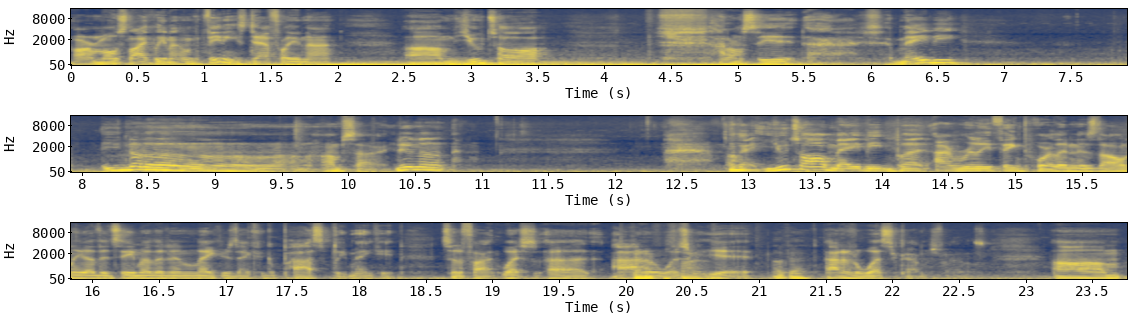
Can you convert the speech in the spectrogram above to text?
are most likely not. Phoenix definitely not. Um, Utah, I don't see it. Maybe. No, no, no, no, no, no, no, no. I'm sorry. No, no. Okay, Utah maybe, but I really think Portland is the only other team other than the Lakers that could possibly make it to the final West uh, out of the Western. Yeah, Okay. out of the Western Conference Finals. Um,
